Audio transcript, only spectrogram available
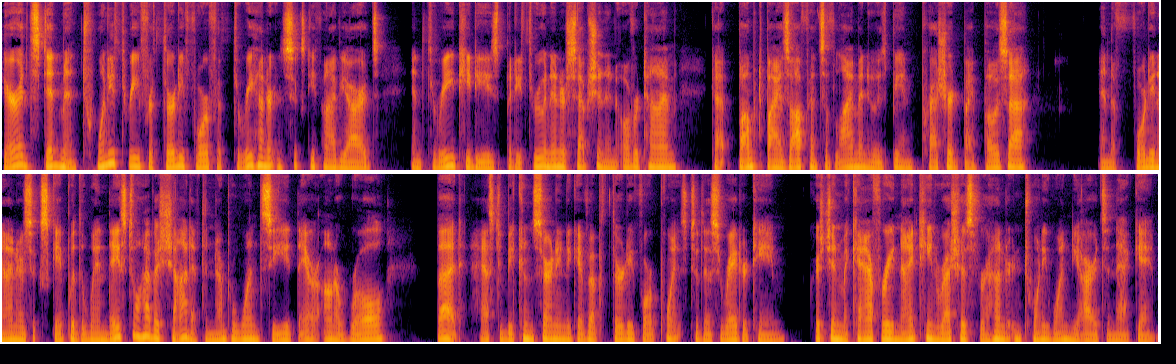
Jarrett Stidham, 23 for 34 for 365 yards and three TDs, but he threw an interception in overtime, got bumped by his offensive lineman who was being pressured by Bosa, and the 49ers escape with the win. They still have a shot at the number one seed. They are on a roll, but has to be concerning to give up 34 points to this Raider team. Christian McCaffrey, 19 rushes for 121 yards in that game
